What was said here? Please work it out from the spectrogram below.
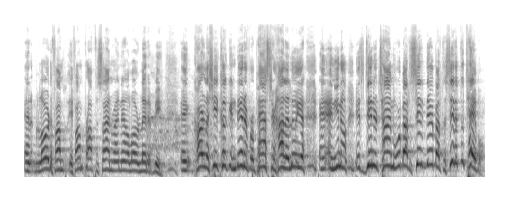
And Lord, if I'm if I'm prophesying right now, Lord, let it be. And Carla, she cooking dinner for pastor. Hallelujah. And, and you know, it's dinner time, and we're about to sit. They're about to sit at the table.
